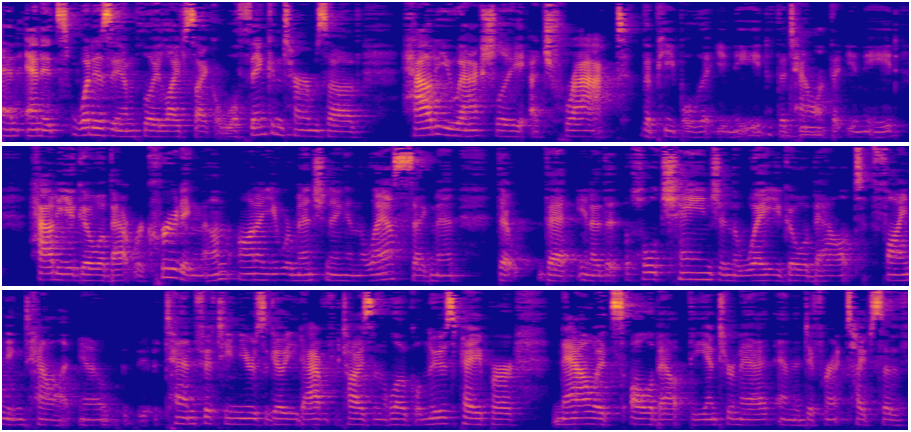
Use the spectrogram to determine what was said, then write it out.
And, and it's what is the employee life cycle? Well, think in terms of how do you actually attract the people that you need, the talent that you need? How do you go about recruiting them? Anna, you were mentioning in the last segment that, that, you know, the whole change in the way you go about finding talent. You know, 10, 15 years ago, you'd advertise in the local newspaper. Now it's all about the internet and the different types of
